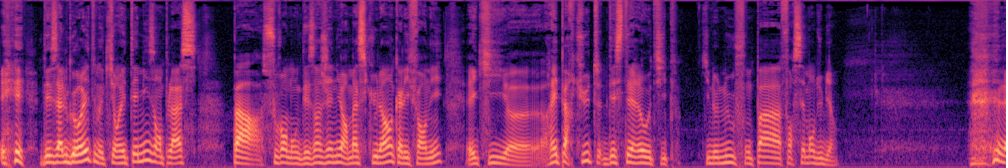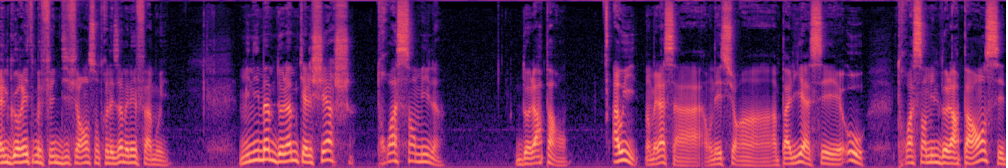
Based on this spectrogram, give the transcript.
Et des algorithmes qui ont été mis en place par souvent donc des ingénieurs masculins en Californie et qui euh, répercutent des stéréotypes qui ne nous font pas forcément du bien. L'algorithme fait une différence entre les hommes et les femmes, oui. Minimum de l'homme qu'elle cherche, 300 000 dollars par an. Ah oui, non mais là, ça, on est sur un, palier assez haut. 300 000 dollars par an, c'est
